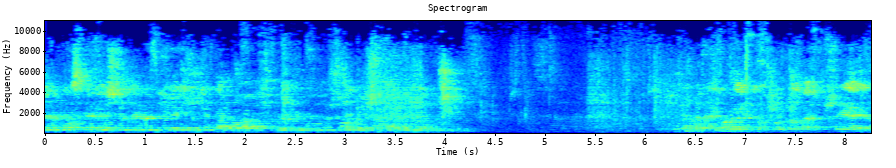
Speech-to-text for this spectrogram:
jednostka jeszcze tego nie, nie dała w, tego. Pogoda sprzyjają.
